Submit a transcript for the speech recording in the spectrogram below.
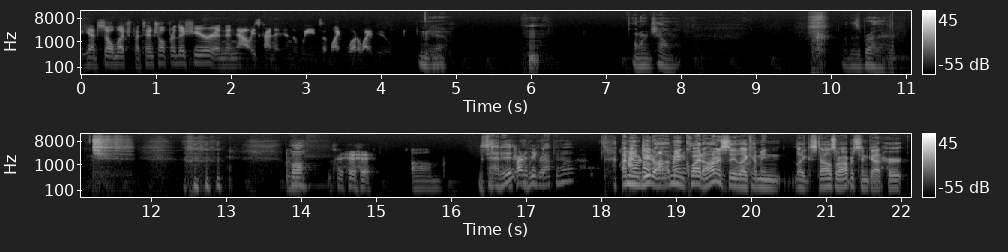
he had so much potential for this year, and then now he's kind of in the weeds of like, what do I do? Yeah. Yeah. Orange helmet with his brother. well, um, is that it? trying Are to we wrapping up? I mean, don't dude, I'm I trying mean, quite think if there's honestly, like. I mean, like Stilez Robertson got hurt,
